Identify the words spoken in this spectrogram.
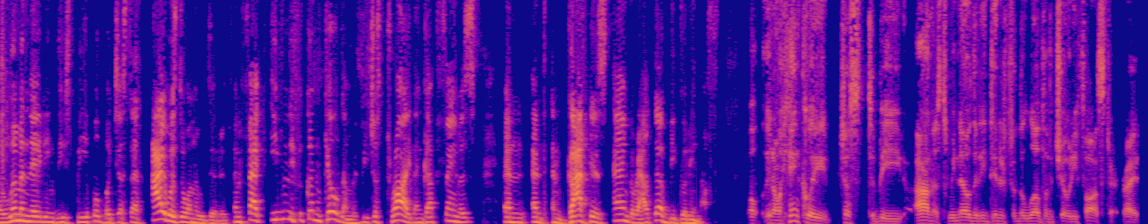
eliminating these people, but just that I was the one who did it. In fact, even if you couldn't kill them, if he just tried and got famous and and and got his anger out, that'd be good enough. Well, you know, Hinckley, just to be honest, we know that he did it for the love of Jodie Foster, right?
